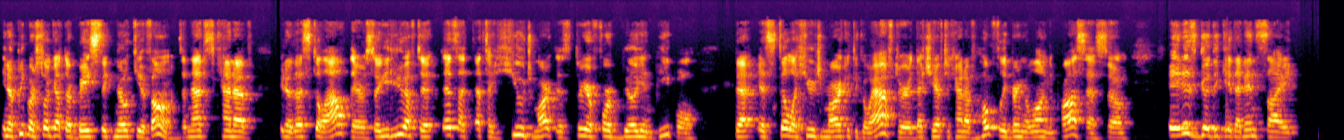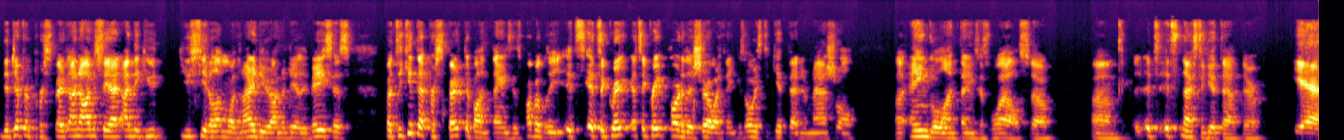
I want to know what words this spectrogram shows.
you know, people are still got their basic Nokia phones. And that's kind of, you know, that's still out there. So you do have to, that's a, that's a huge market. There's three or four billion people that it's still a huge market to go after that you have to kind of hopefully bring along the process. So it is good to get that insight, the different perspective. And obviously, I, I think you you see it a lot more than I do on a daily basis but to get that perspective on things is probably it's it's a great it's a great part of the show. I think is always to get that international uh, angle on things as well. So um, it's it's nice to get that there. Yeah,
